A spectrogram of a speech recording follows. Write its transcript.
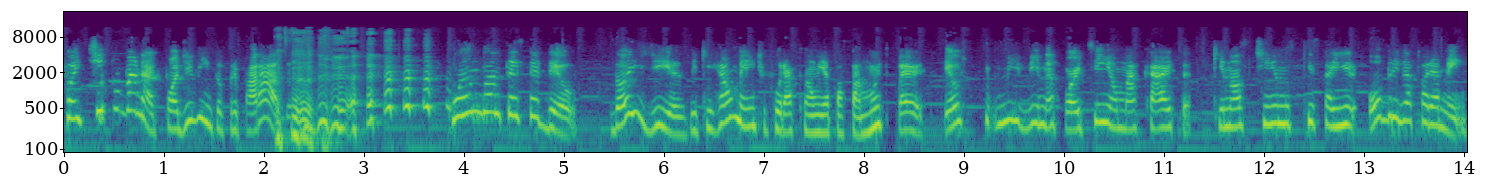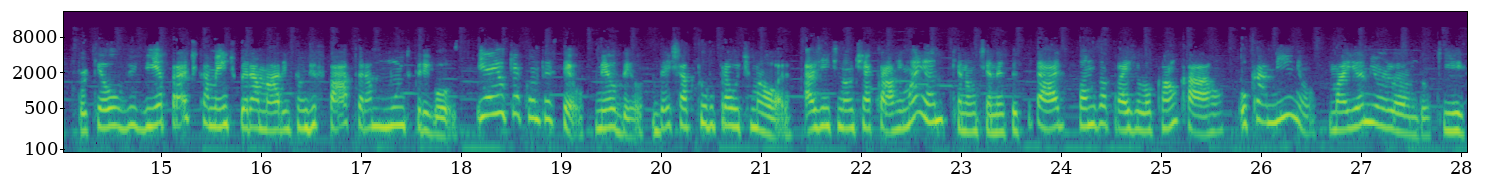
foi tipo, Bernardo, pode vir, tô preparada. Quando antecedeu dois dias e que realmente o furacão ia passar muito perto, eu me vi na portinha uma carta que nós tínhamos que sair obrigatoriamente, porque eu vivia praticamente beira-mar, então de fato era muito perigoso. E aí o que aconteceu? Meu Deus, deixar tudo para a última hora. A gente não tinha carro em Miami, porque não tinha necessidade. Fomos atrás de alocar um carro. O caminho Miami-Orlando, que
